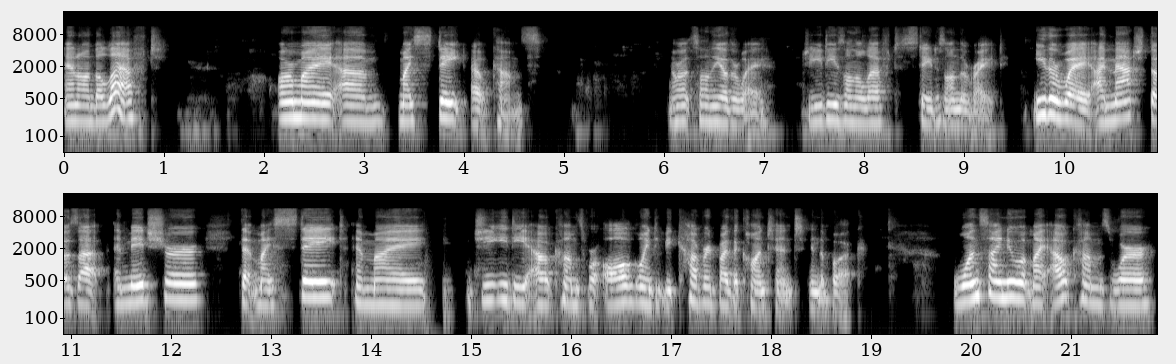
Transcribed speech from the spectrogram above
And on the left, are my um, my state outcomes. No, it's on the other way. GED is on the left, state is on the right. Either way, I matched those up and made sure that my state and my GED outcomes were all going to be covered by the content in the book. Once I knew what my outcomes were,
